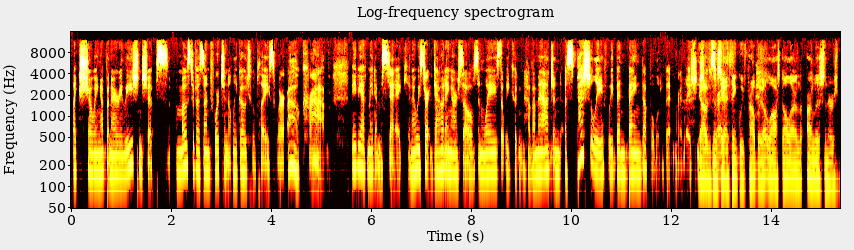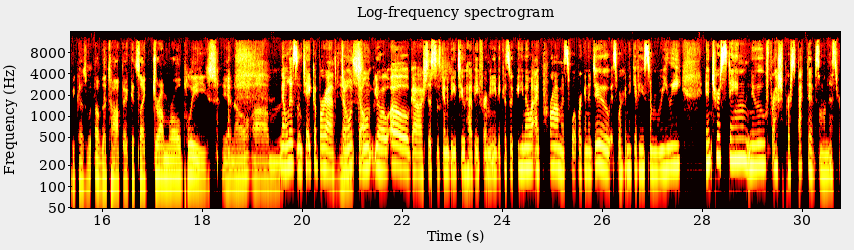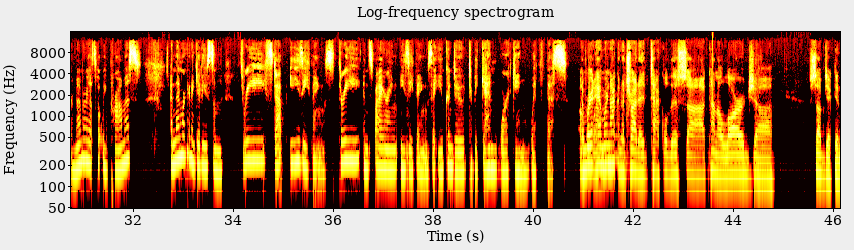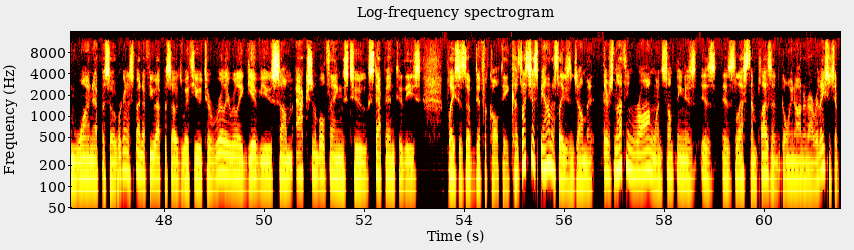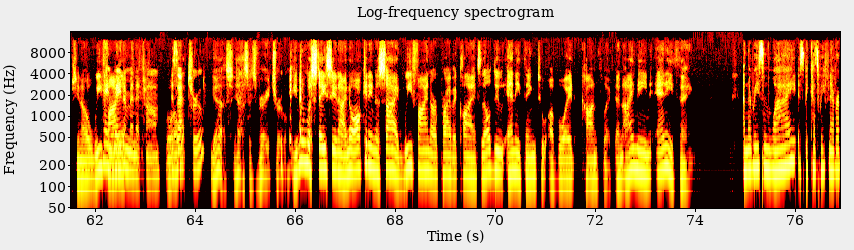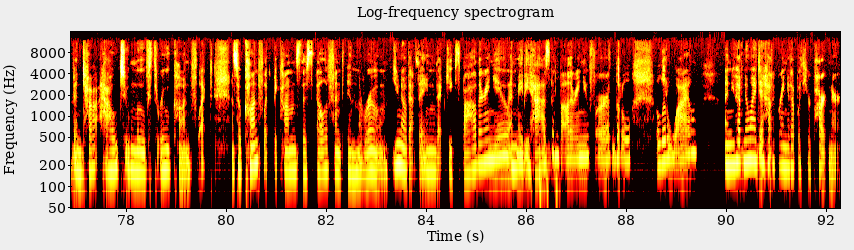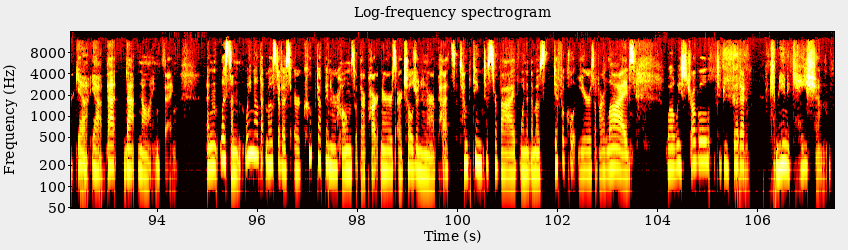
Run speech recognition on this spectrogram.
like showing up in our relationships, most of us unfortunately go to a place where, oh crap, maybe I've made a mistake. You know, we start doubting ourselves in ways that we couldn't have imagined, especially if we've been banged up a little bit in relationships. Yeah, I was going right? to say, I think we've probably lost all our, our listeners because of the topic. It's like drum roll, please, you know? Um, now listen, take a breath. Yes. Don't, don't go, oh gosh, this is going to be too heavy for me because you know what? I promise what we're going to do is we're going to give you some really interesting, new, fresh perspectives on this. Remember, that's what we promise. And then we're going to give you some three step easy things, three inspiring easy things that you can do to begin working with this. And we're, and we're not going to try to tackle this uh, kind of large uh, subject in one episode. We're going to spend a few episodes with you to really, really give you some actionable things to step into these places of difficulty. Because let's just be honest, ladies and gentlemen, there's nothing wrong when something is is is less than pleasant going on in our relationships. You know, we hey, find. wait it, a minute, Tom. Well, is that true? Yes, yes, it's very true. Even with Staci and I, no, all kidding aside, we find our private clients they'll do anything to avoid conflict, and I mean anything. And the reason why is because we've never been taught how to move through conflict. And so conflict becomes this elephant in the room. You know, that thing that keeps bothering you and maybe has been bothering you for a little, a little while. And you have no idea how to bring it up with your partner. Yeah, yeah, that, that gnawing thing. And listen, we know that most of us are cooped up in our homes with our partners, our children, and our pets, attempting to survive one of the most difficult years of our lives while we struggle to be good at communication.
